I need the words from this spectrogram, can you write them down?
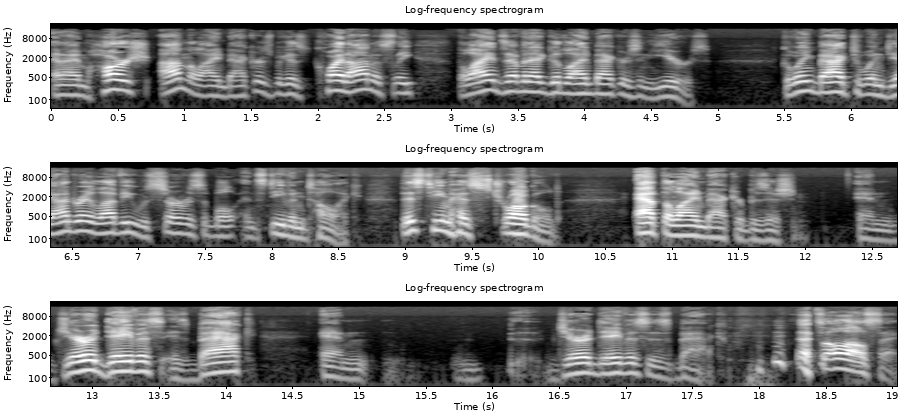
And I'm harsh on the linebackers because, quite honestly, the Lions haven't had good linebackers in years. Going back to when DeAndre Levy was serviceable and Stephen Tulloch, this team has struggled at the linebacker position. And Jarrad Davis is back, and Jarrad Davis is back. That's all I'll say.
